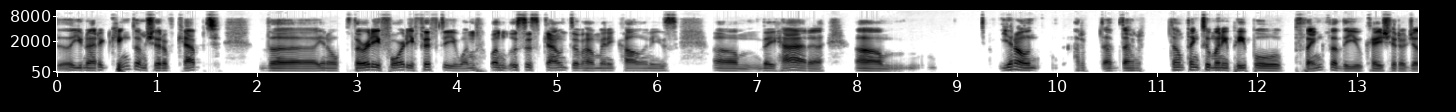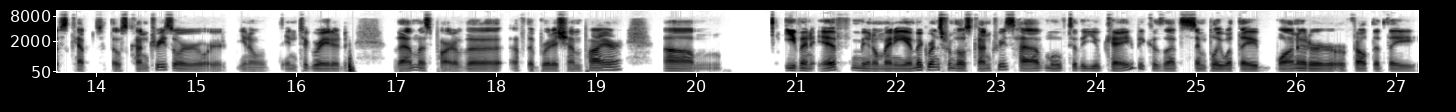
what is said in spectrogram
the United Kingdom should have kept the you know 30 40 50 one one loses count of how many colonies um, they had uh, um, you know, I, I, I don't think too many people think that the UK should have just kept those countries or, or you know, integrated them as part of the of the British Empire. Um, even if you know many immigrants from those countries have moved to the UK because that's simply what they wanted or, or felt that they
